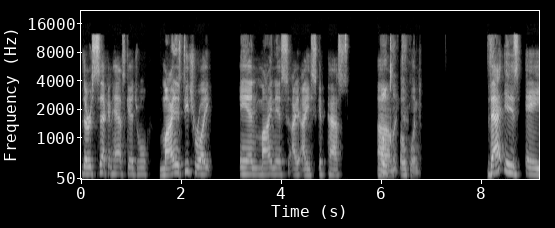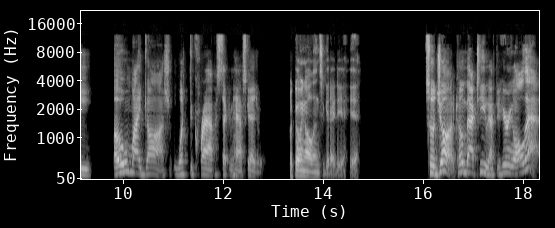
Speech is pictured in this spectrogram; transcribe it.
their second half schedule, minus Detroit and minus I, I skipped past um, Oakland. Oakland that is a oh my gosh, what the crap second half schedule. But going all in's a good idea. Yeah. So, John, coming back to you after hearing all that,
